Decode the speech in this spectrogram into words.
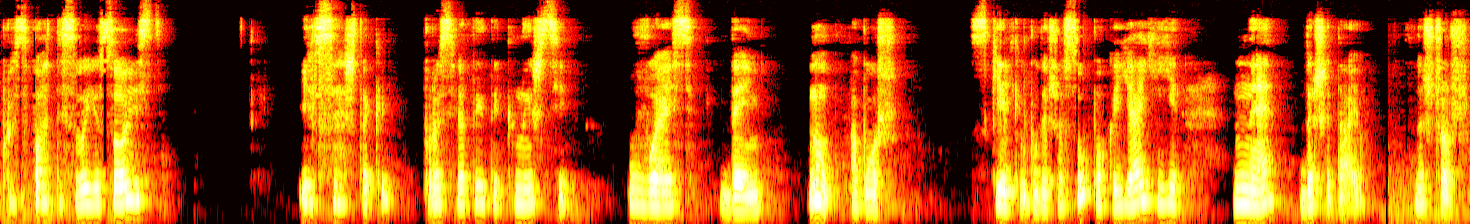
приспати свою совість і все ж таки присвятити книжці увесь день. Ну, або ж скільки буде часу, поки я її не дочитаю. Ну що ж,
